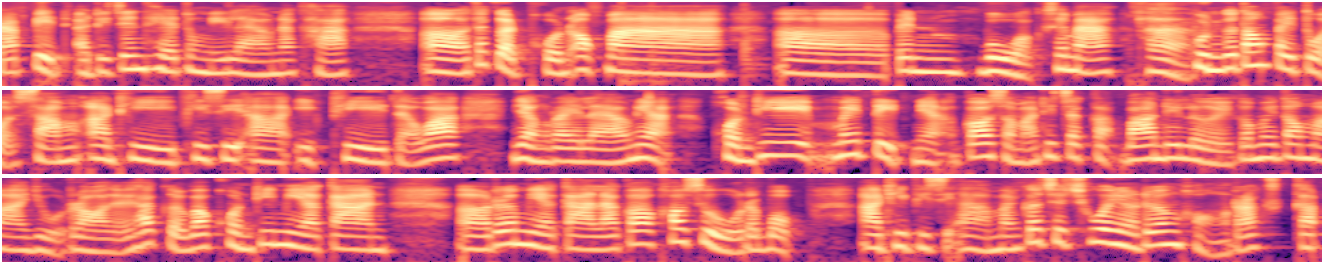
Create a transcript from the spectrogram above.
rapid antigen test ตรงนี้แล้วนะคะถ้าเกิดผลออกมาเเป็นบวกใช่ไหมคุณก็ต้องไปตรวจซ้ำ RT PCR อีกที แต่ว่าอย่างไรแล้วเนี่ยคนที่ไม่ติดเนี่ยก็สามารถที่จะกลับบ้านได้เลย ก็ไม่ต้องมาอยู่รอแต่ถ้าเกิดว่าคนที่มีอาการเเริ่มมีอาการแล้วก็เข้าสู่ระบบ RT PCR มันก็จะช่วยในเรื่องของรักกับ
